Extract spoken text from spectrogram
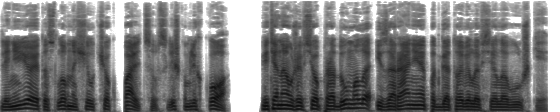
Для нее это словно щелчок пальцев, слишком легко. Ведь она уже все продумала и заранее подготовила все ловушки.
